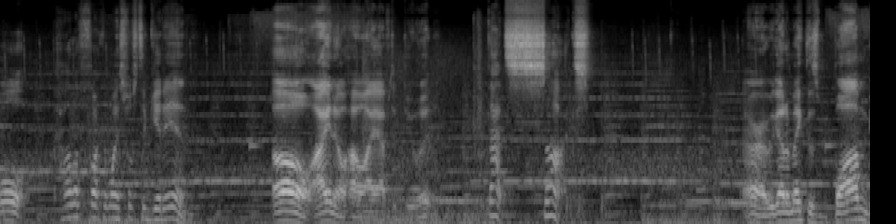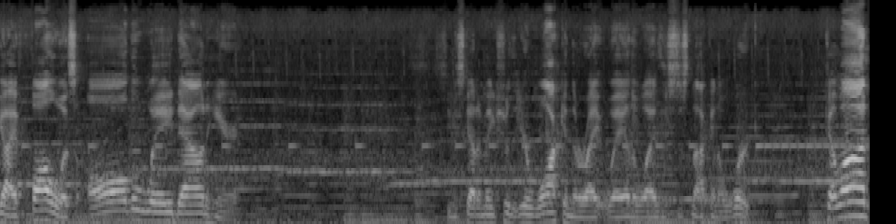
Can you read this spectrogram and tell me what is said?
Well, how the fuck am I supposed to get in? Oh, I know how I have to do it. That sucks. Alright, we gotta make this bomb guy follow us all the way down here. You just gotta make sure that you're walking the right way, otherwise it's just not gonna work. Come on!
